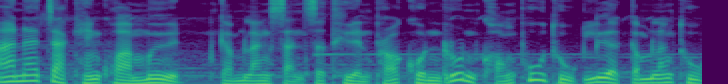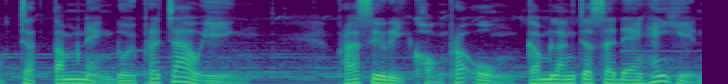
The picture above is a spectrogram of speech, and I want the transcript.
อาณาจักรแห่งความมืดกำลังสั่นสะเทือนเพราะคนรุ่นของผู้ถูกเลือกกำลังถูกจัดตำแหน่งโดยพระเจ้าเอง พระสิริของพระองค์กำลังจะแสดงให้เห็น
